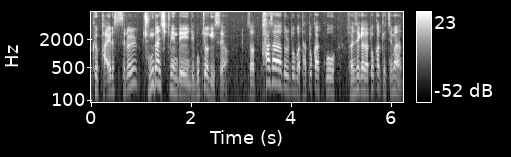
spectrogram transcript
그 바이러스를 중단시키는 데 이제 목적이 있어요. 그래서 타사들도 뭐 다 똑같고 전 세계가 똑같겠지만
